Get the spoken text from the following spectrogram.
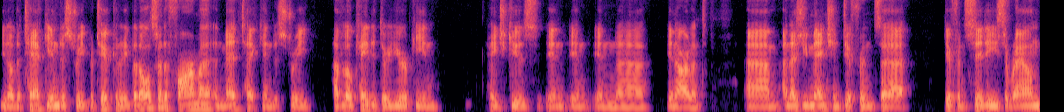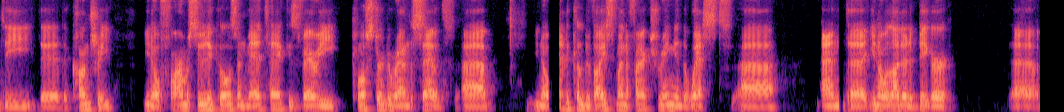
you know the tech industry particularly, but also the pharma and med tech industry have located their European HQs in in in uh, in Ireland. Um, and as you mentioned, different uh, different cities around the, the the country. You know, pharmaceuticals and medtech is very clustered around the south. Uh, you know, medical device manufacturing in the west uh, and, uh, you know, a lot of the bigger uh,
